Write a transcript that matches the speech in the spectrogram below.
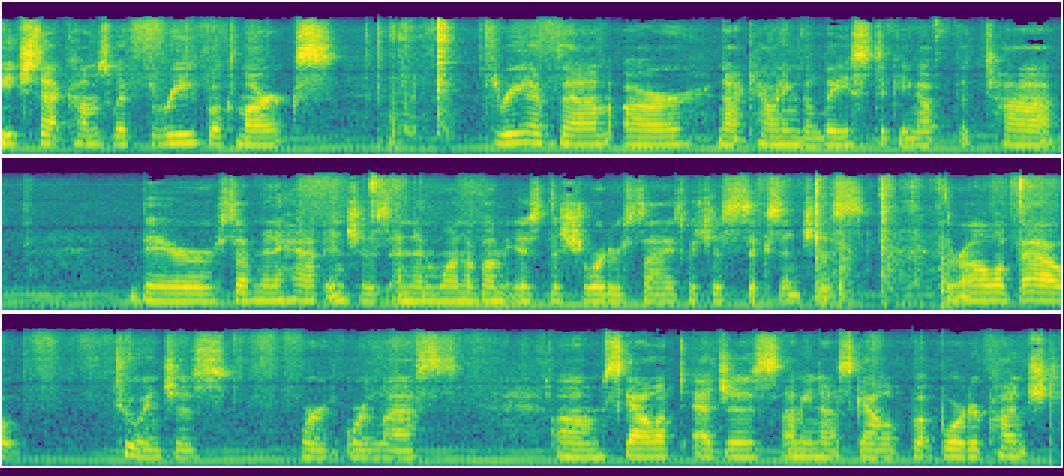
Each set comes with three bookmarks. Three of them are, not counting the lace sticking up the top, they're seven and a half inches, and then one of them is the shorter size, which is six inches. They're all about two inches or, or less. Um, scalloped edges, I mean not scalloped, but border punched.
